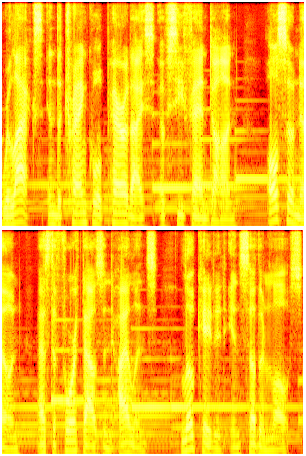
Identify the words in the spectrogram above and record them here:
Relax in the tranquil paradise of Siphandon, also known as the 4,000 Islands, located in southern Laos.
